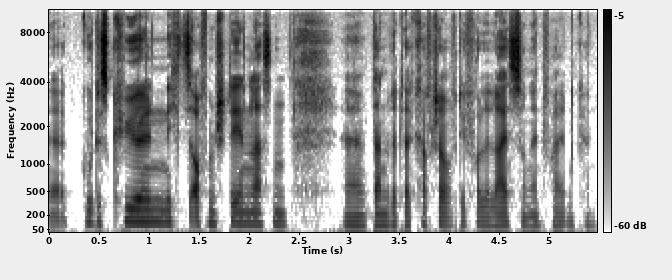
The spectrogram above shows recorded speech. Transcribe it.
äh, gutes Kühlen, nichts offen stehen lassen. Äh, dann wird der Kraftstoff auf die volle Leistung entfalten können.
